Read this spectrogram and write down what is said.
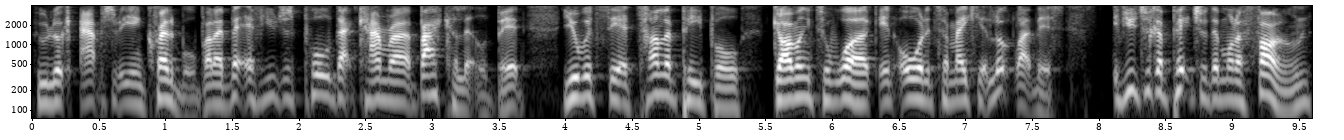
who look absolutely incredible. But I bet if you just pulled that camera back a little bit, you would see a ton of people going to work in order to make it look like this. If you took a picture of them on a phone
